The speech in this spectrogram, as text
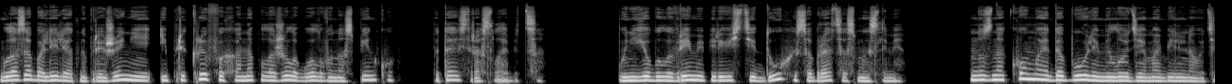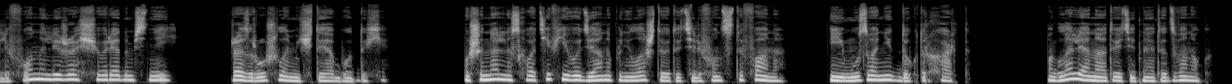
Глаза болели от напряжения, и, прикрыв их, она положила голову на спинку, пытаясь расслабиться. У нее было время перевести дух и собраться с мыслями. Но знакомая до боли мелодия мобильного телефона, лежащего рядом с ней, разрушила мечты об отдыхе. Машинально схватив его, Диана поняла, что это телефон Стефана, и ему звонит доктор Харт. Могла ли она ответить на этот звонок?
